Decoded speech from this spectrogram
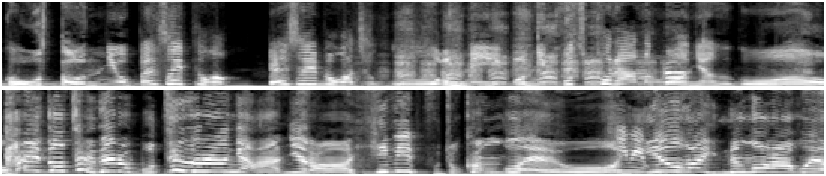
그 옷도 언니 옷 뺏어 입혀가 뺏어 입어가지고 언니 언니 코스프레 하는 거 아니야 그거? 칼도 제대로 못 해드리는 게 아니라 힘이 부족한 거예요. 힘이 이유가 있는 거라고요.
